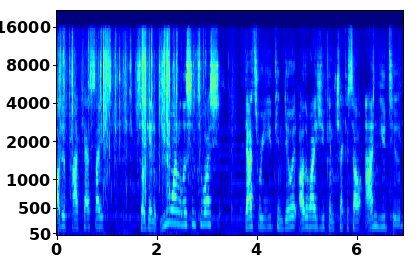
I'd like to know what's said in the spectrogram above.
other podcast sites. So, again, if you want to listen to us, that's where you can do it. Otherwise, you can check us out on YouTube.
